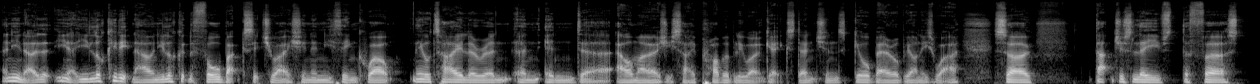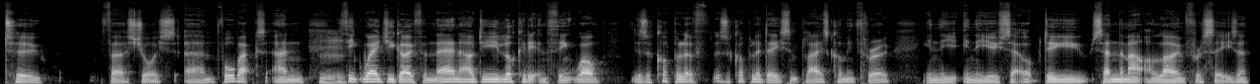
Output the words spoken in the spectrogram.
and you know that you know you look at it now and you look at the fullback situation and you think, well, Neil Taylor and and and uh, Elmo, as you say, probably won't get extensions. Gilbert will be on his way, so that just leaves the first two first choice um, fullbacks. And you think, where do you go from there? Now, do you look at it and think, well, there's a couple of there's a couple of decent players coming through in the in the U setup. Do you send them out on loan for a season?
